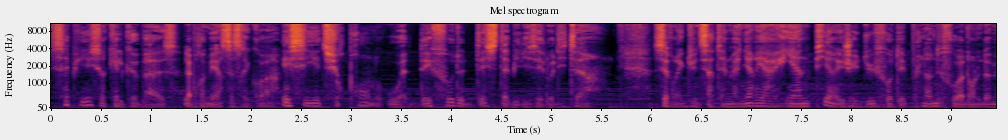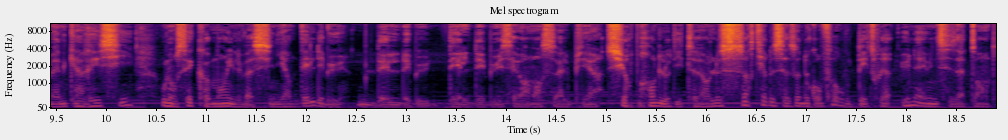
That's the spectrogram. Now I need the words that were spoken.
s'appuyer sur quelques bases. La première, ça serait quoi? Essayer de surprendre ou à défaut de déstabiliser l'auditeur. C'est vrai que d'une certaine manière, il n'y a rien de pire et j'ai dû fauter plein de fois dans le domaine qu'un récit où l'on sait comment il va finir dès le début. Dès le début, dès le début, c'est vraiment ça le pire. Surprendre l'auditeur, le sortir de sa zone de confort ou détruire une à une ses attentes.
